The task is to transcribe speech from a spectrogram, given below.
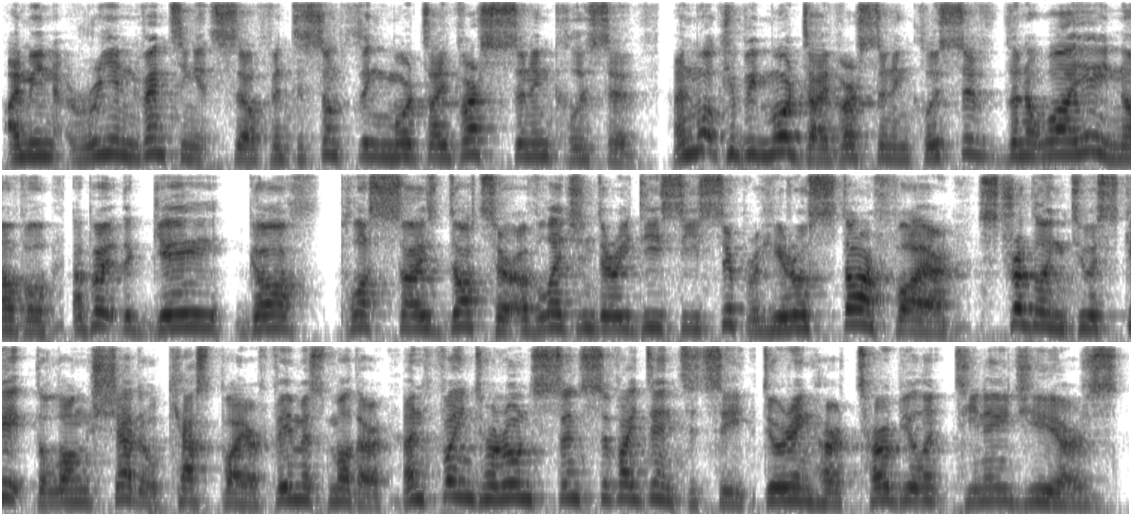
I mean, reinventing itself into something more diverse and inclusive. And what could be more diverse and inclusive than a YA novel about the gay, goth, plus sized daughter of legendary DC superhero Starfire, struggling to escape the long shadow cast by her famous mother and find her own sense of identity during her turbulent teenage years?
